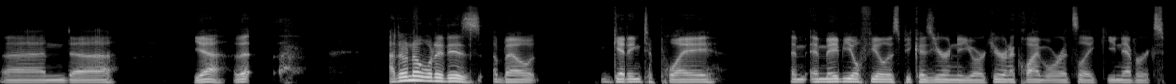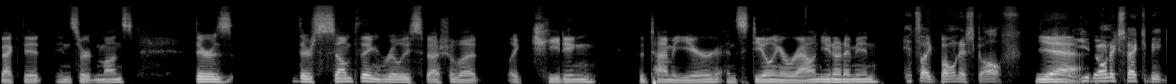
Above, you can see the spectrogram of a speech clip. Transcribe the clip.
And uh, yeah, that I don't know what it is about getting to play and, and maybe you'll feel this because you're in New York, you're in a climate where it's like you never expect it in certain months. There's there's something really special about like cheating the time of year and stealing around. You know what I mean? It's like bonus golf. Yeah. You don't expect to be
